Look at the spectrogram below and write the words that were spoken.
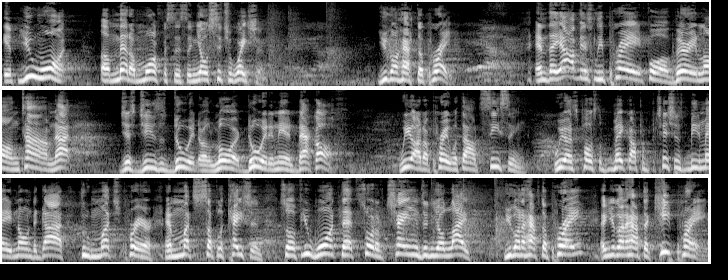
If you want a metamorphosis in your situation, you're going to have to pray. And they obviously prayed for a very long time, not just Jesus do it or Lord do it and then back off. We ought to pray without ceasing we are supposed to make our petitions be made known to God through much prayer and much supplication. So if you want that sort of change in your life, you're going to have to pray and you're going to have to keep praying.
